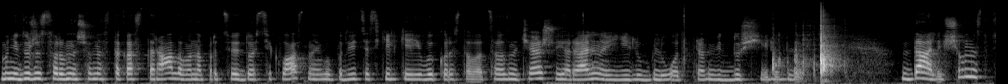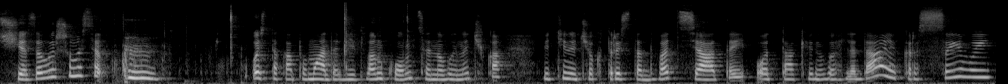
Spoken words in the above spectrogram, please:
Мені дуже соромно, що в нас така стара, але вона працює досі класно. І ви подивіться, скільки я її використала. Це означає, що я реально її люблю. От прям від душі люблю. Далі, що в нас тут ще залишилося? Ось така помада від Lancome, це новиночка. Відтіночок 320. От так він виглядає, красивий.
